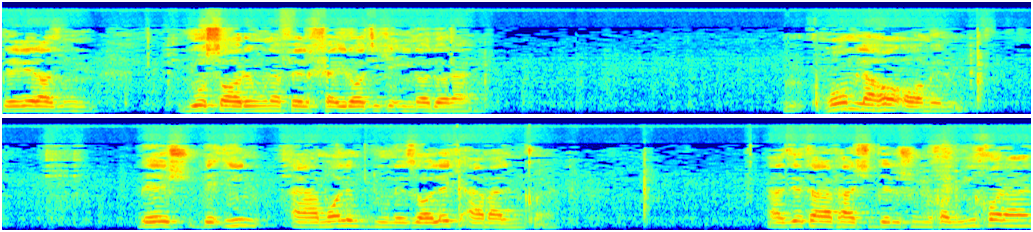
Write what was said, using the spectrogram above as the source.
به غیر از اون اون فل خیراتی که اینا دارن. هم لها عاملون. بهش به این اعمال دون زالک عمل می‌کنن. از یه طرف هرچی دلشون می‌خواد می‌خورن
